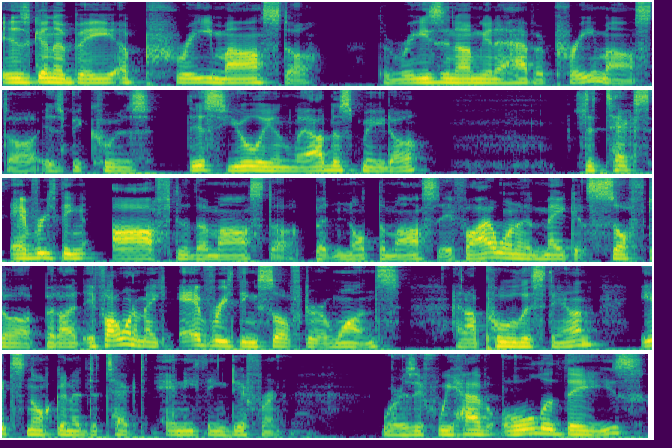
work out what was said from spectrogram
is going to be a pre-master. The reason I'm going to have a pre-master is because this Youlean loudness meter detects everything after the master, but not the master. If I want to make it softer, but I, if I want to make everything softer at once and I pull this down, it's not going to detect anything different. Whereas if we have all of these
